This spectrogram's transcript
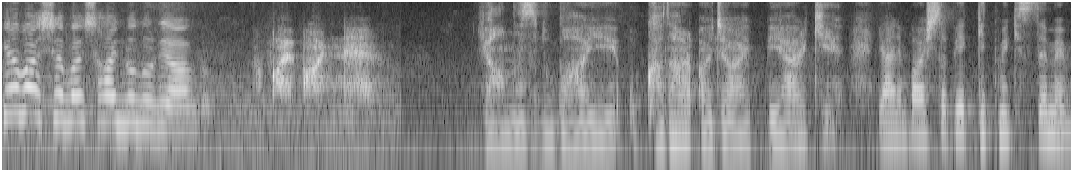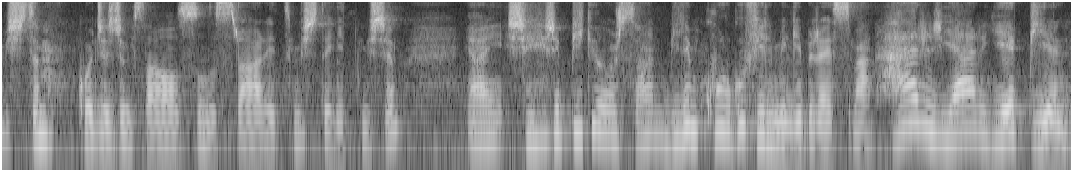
Yavaş yavaş hallolur yavrum. Ay anne. Yalnız Dubai o kadar acayip bir yer ki. Yani başta pek gitmek istememiştim. Kocacığım sağ olsun ısrar etmiş de gitmişim. Yani şehri bir görsen bilim kurgu filmi gibi resmen. Her yer yepyeni.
